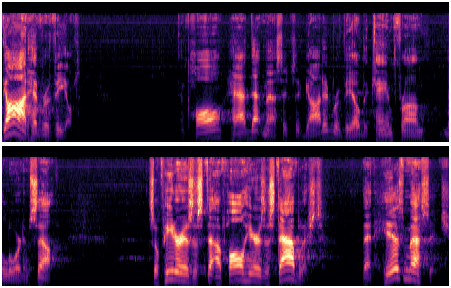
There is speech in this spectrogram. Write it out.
God had revealed. And Paul had that message that God had revealed that came from the Lord himself. So Peter is uh, Paul here is established that his message,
